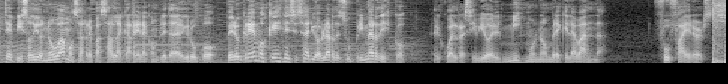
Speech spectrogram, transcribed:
Este episodio no vamos a repasar la carrera completa del grupo, pero creemos que es necesario hablar de su primer disco, el cual recibió el mismo nombre que la banda, Foo Fighters.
